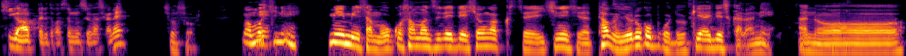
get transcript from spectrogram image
日があったりとかするんですよ、確かね。そうそう。まあ、もしね、みえみえさんもお子様連れで小学生1年生だ多分喜ぶこと受け合いですからね。あの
